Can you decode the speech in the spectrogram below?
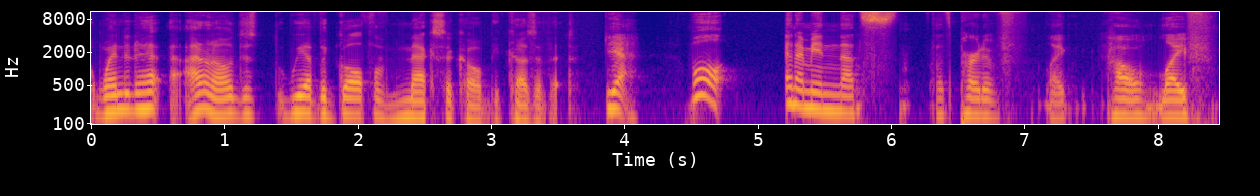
when did it? Ha- I don't know. Just we have the Gulf of Mexico because of it. Yeah. Well, and I mean that's that's part of like how life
